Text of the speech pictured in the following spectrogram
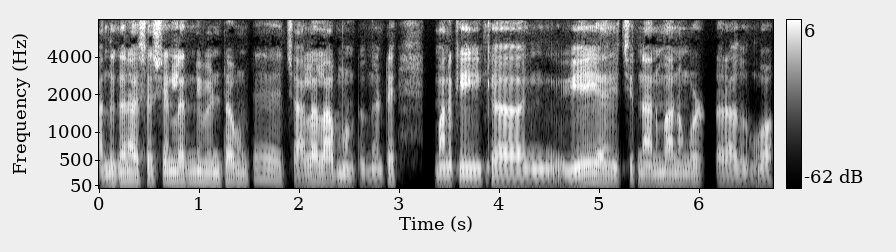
అందుకని ఆ సెషన్లు వింటా ఉంటే చాలా లాభం ఉంటుంది. అంటే మనకి ఇంకా ఏ చిన్న అనుమానం కూడా రాదు. వా-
